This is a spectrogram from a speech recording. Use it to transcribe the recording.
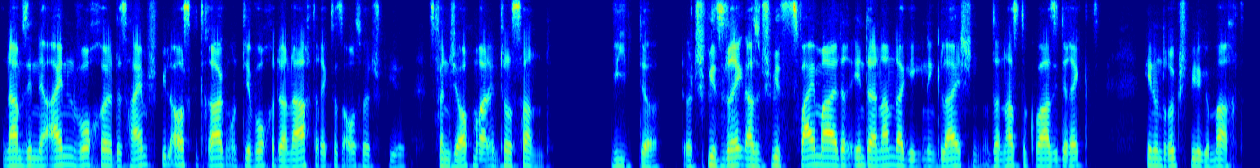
Dann haben sie in der einen Woche das Heimspiel ausgetragen und die Woche danach direkt das Auswärtsspiel. Das fand ich auch mal interessant. Wieder. Dort spielst du direkt, also du spielst zweimal hintereinander gegen den gleichen und dann hast du quasi direkt Hin- und Rückspiel gemacht.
